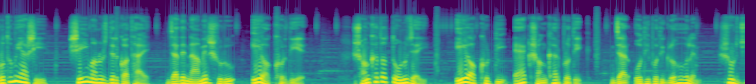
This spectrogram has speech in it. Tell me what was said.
প্রথমে আসি সেই মানুষদের কথায় যাদের নামের শুরু এ অক্ষর দিয়ে। সংখ্যাতত্ত্ব অনুযায়ী এ অক্ষরটি এক সংখ্যার প্রতীক, যার অধিপতি গ্রহ হলেন সূর্য।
